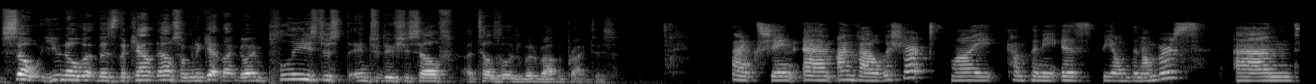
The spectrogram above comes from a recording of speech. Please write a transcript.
so you know that there's the countdown, so I'm going to get that going. Please just introduce yourself and tell us a little bit about the practice. Thanks, Shane. Um, I'm Val Wishart. My company is Beyond the Numbers, and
